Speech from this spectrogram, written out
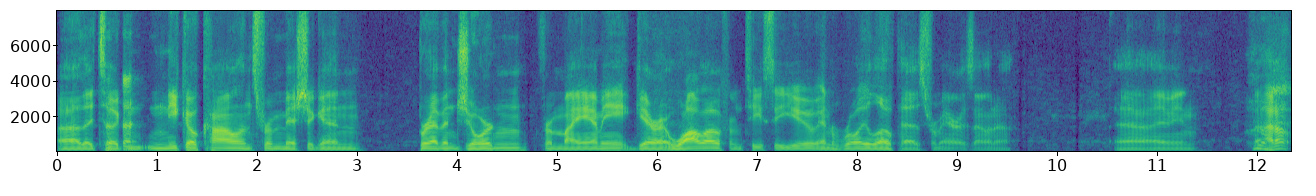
Uh, they took Nico Collins from Michigan, Brevin Jordan from Miami, Garret Wallow from TCU, and Roy Lopez from Arizona. Uh, I mean, I don't,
